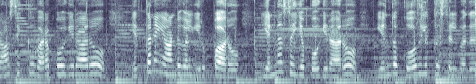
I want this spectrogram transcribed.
ராசிக்கு வரப்போகிறாரோ? எத்தனை ஆண்டுகள் இருப்பாரோ? என்ன செய்ய போகிறாரோ? எந்த கோவிலுக்கு செல்வது?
